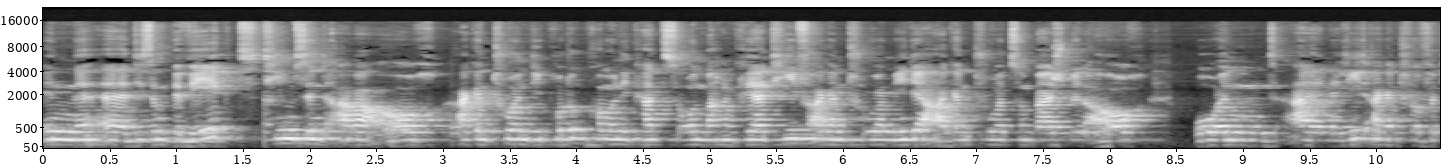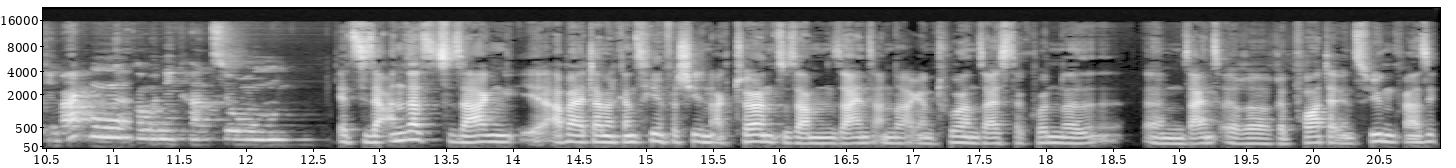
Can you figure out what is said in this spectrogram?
In äh, diesem Bewegt-Team sind aber auch Agenturen, die Produktkommunikation machen, Kreativagentur, Mediaagentur zum Beispiel auch und eine Lead-Agentur für die Markenkommunikation jetzt dieser Ansatz zu sagen, ihr arbeitet da mit ganz vielen verschiedenen Akteuren zusammen, seien es andere Agenturen, sei es der Kunde, ähm, seien es eure Reporter in Zügen quasi,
